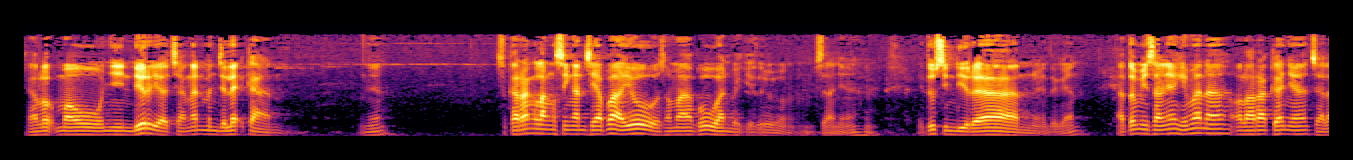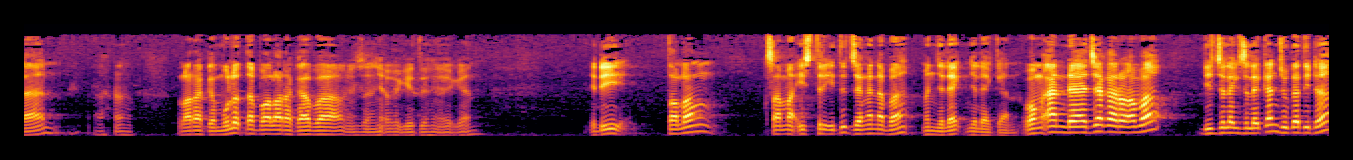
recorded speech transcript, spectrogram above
Kalau mau nyindir ya jangan menjelekkan. Ya. Sekarang langsingan siapa? Ayo sama aku kan begitu misalnya. Itu sindiran gitu kan. Atau misalnya gimana olahraganya jalan olahraga mulut apa olahraga apa misalnya begitu ya kan. Jadi tolong sama istri itu jangan apa? Menjelek-jelekan. Wong Anda aja kalau apa? Dijelek-jelekan juga tidak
